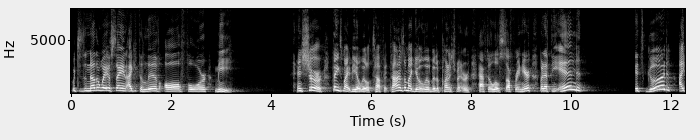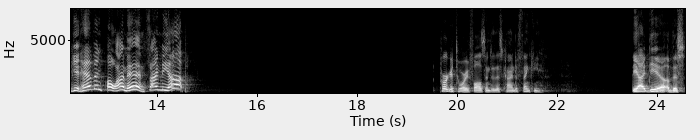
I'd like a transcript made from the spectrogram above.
which is another way of saying I get to live all for me. And sure, things might be a little tough at times. I might get a little bit of punishment or have to a little suffering here. But at the end, it's good. I get heaven. Oh, I'm in. Sign me up. Purgatory falls into this kind of thinking. The idea of this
